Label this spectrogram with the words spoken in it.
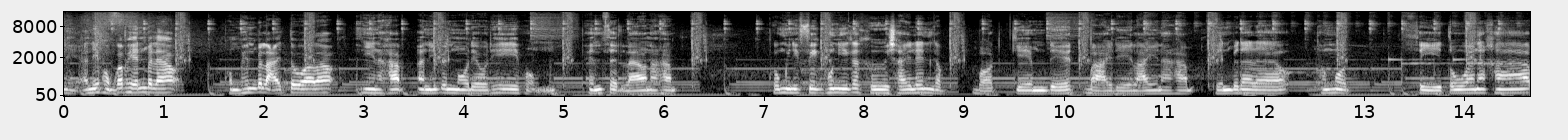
นี่อันนี้ผมก็เพ้นไปแล้ว ผมเพ้นไปหลายตัวแล้วนี่นะครับ อันนี้เป็นโมเดลที่ผมเพ้นเสร็จแล้วนะครับพวกมินิฟิกพวกนี้ก็คือใช้เล่นกับบอร์ดเกม Dead by Daylight นะครับเพ้นไปได้แล้วทั้งหมด 4 ตัวนะครับ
